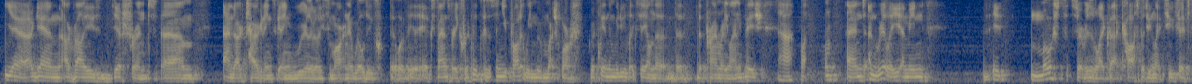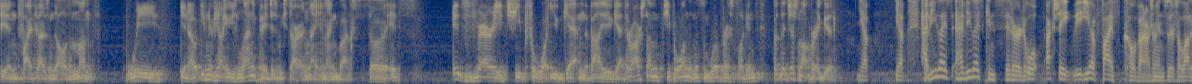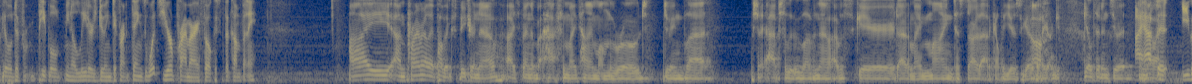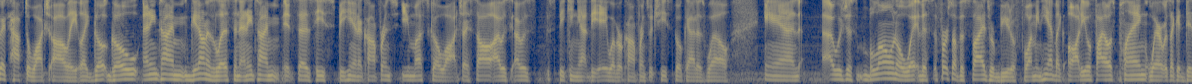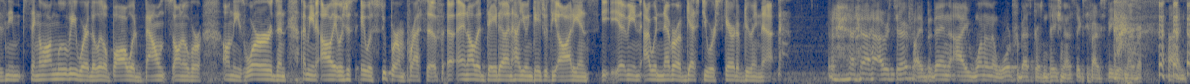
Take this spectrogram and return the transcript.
Yeah, again, our value is different, um, and our targeting is getting really, really smart, and it will do. It, will, it expands very quickly because it's a new product. We move much more quickly than we do, like say, on the the, the primary landing page Uh-huh. platform. And and really, I mean, it most services like that cost between like two fifty and five thousand dollars a month. We, you know, even if you're not using landing pages, we start at ninety nine bucks. So it's it's very cheap for what you get and the value you get. There are some cheaper ones and there's some WordPress plugins, but they're just not very good. Yep. Yep. Have you guys have you guys considered? Well, actually, you have five co-founders. I mean, so there's a lot of people, different people, you know, leaders doing different things. What's your primary focus of the company? I am primarily a public speaker now. I spend about half of my time on the road doing that, which I absolutely love now. I was scared out of my mind to start that a couple of years ago, but I got gu- guilted into it. I have to. You guys have to watch Oli. Like, go go anytime. Get on his list, and anytime it says he's speaking at a conference, you must go watch. I saw. I was I was speaking at the AWeber conference, which he spoke at as well, and I was just blown away. This first off, the slides were beautiful. I mean, he had like audio files playing where it was like a Disney sing along movie where the little ball would bounce on over on these words, and I mean, Oli, it was just it was super impressive, and all the data and how you engage with the audience. I mean, I would never have guessed you were scared of doing that. I was terrified, but then I won an award for best presentation at 65 speakers my time.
